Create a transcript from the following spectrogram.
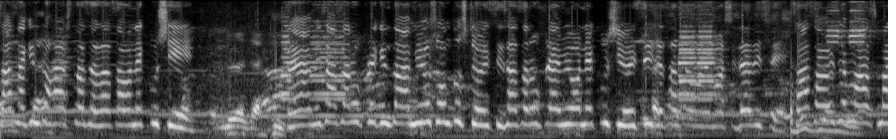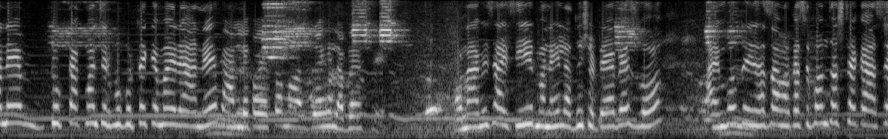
চাচা কিন্তু হাসতেছে চাচা অনেক খুশি। তো আমি চাচার উপরে কিন্তু আমিও সন্তুষ্ট হয়েছি চাচার উপরে আমি অনেক খুশি হয়েছি যে চাচা আমার মাছ দিয়ে দিছে। চাচা হয়েছে মাছ মানে টুকটাক মাছের পুকুর থেকে মাইরে আনে আনলে দিয়ে হিলা এখন আমি চাইছি মানে হিলা দুশো টাকা বেচবো। আমি বলতে চাচা আমার কাছে পঞ্চাশ টাকা আছে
